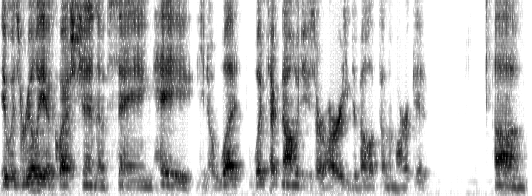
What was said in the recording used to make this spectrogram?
it was really a question of saying, hey, you know, what what technologies are already developed on the market? Um,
